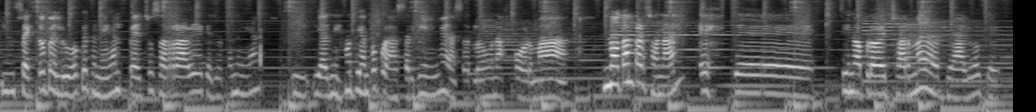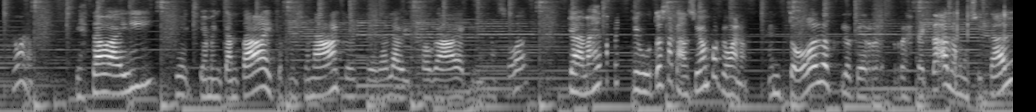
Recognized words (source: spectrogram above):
insecto peludo que tenía en el pecho, esa rabia que yo tenía, y, y, al mismo tiempo pues hacer guiño y hacerlo de una forma no tan personal, este, sino aprovecharme de, de algo que, bueno, que estaba ahí, que, me encantaba y que funcionaba, que, era la avispa ahogada de aquí en que además es tributo a esa canción porque, bueno, en todo lo, que respecta a lo musical,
